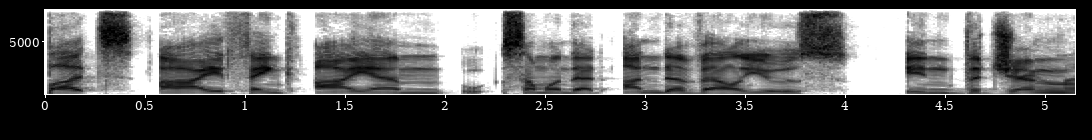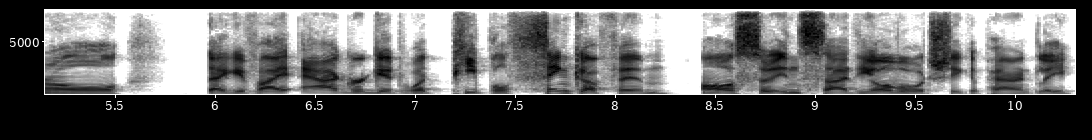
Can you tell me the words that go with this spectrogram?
but I think I am someone that undervalues in the general. Like, if I aggregate what people think of him, also inside the Overwatch League, apparently,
